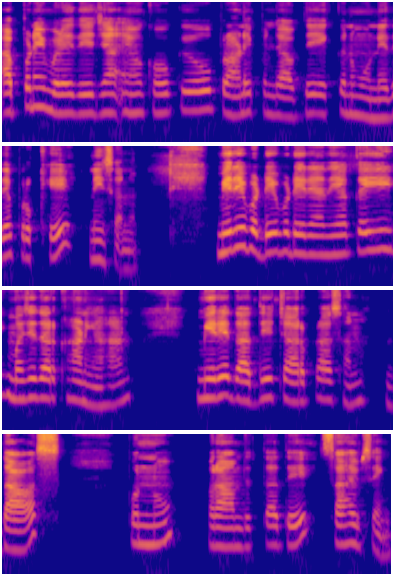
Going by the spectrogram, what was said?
ਆਪਣੇ ਵੇਲੇ ਦੇ ਜਾਂ ਇਉਂ ਕਹੋ ਕਿ ਉਹ ਪੁਰਾਣੇ ਪੰਜਾਬ ਦੇ ਇੱਕ ਨਮੂਨੇ ਦੇ ਪੁਰਖੇ ਨਹੀਂ ਸਨ। ਮੇਰੇ ਵੱਡੇ ਵਡੇਰਿਆਂ ਦੀਆਂ ਕਈ ਮਜ਼ੇਦਾਰ ਕਹਾਣੀਆਂ ਹਨ। ਮੇਰੇ ਦਾਦੇ ਚਾਰ ਭਰਾ ਸਨ, ਦਾਸ, ਪੁੰਨੂ, ਰਾਮਦਿੱਤਾ ਤੇ ਸਾਹਿਬ ਸਿੰਘ।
